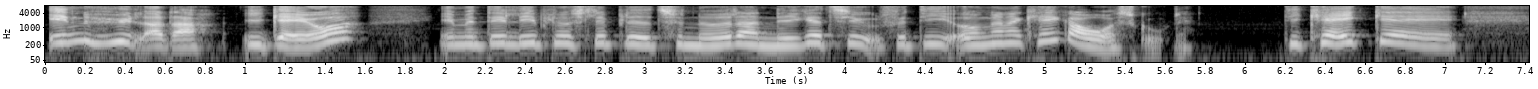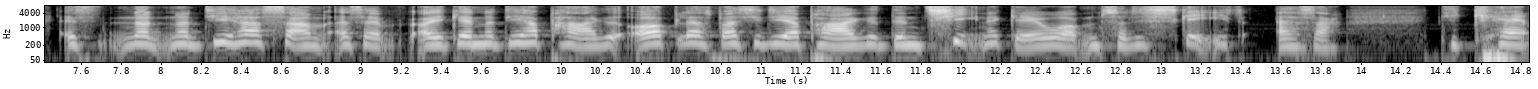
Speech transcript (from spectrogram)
indhylder dig i gaver, jamen det er lige pludselig blevet til noget, der er negativt, fordi ungerne kan ikke overskue det. De kan ikke, øh, altså, når, når de har sammen, altså, og igen, når de har pakket op, lad os bare sige, de har pakket den tiende gave op, så er det sket. Altså, de kan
